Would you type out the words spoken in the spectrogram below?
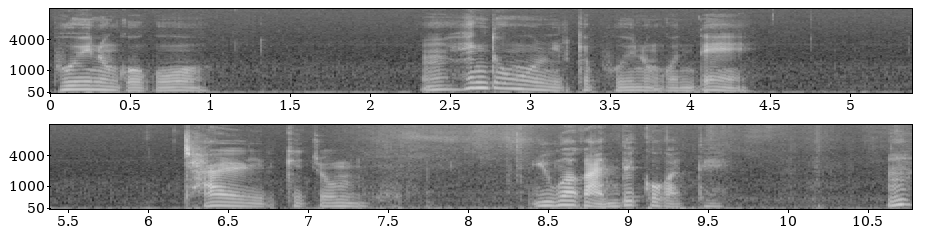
보이는 거고, 응? 행동을 이렇게 보이는 건데, 잘 이렇게 좀 융화가 안 될 것 같아. 응?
